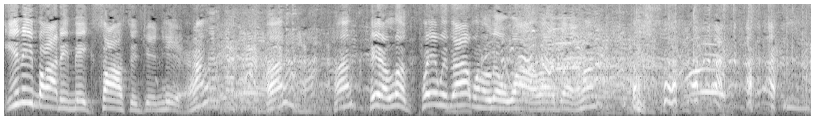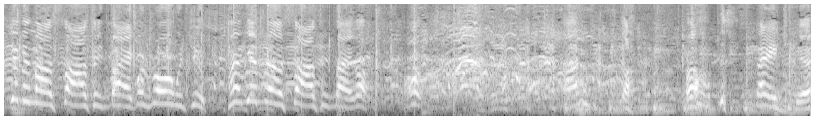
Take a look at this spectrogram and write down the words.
anybody make sausage in here? Huh? Huh? Huh? Here, look, play with that one a little while right there, huh? Give me my sausage back. What's wrong with you? Huh? Give me my sausage back. Oh, oh. Huh? Oh, oh, thank you.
